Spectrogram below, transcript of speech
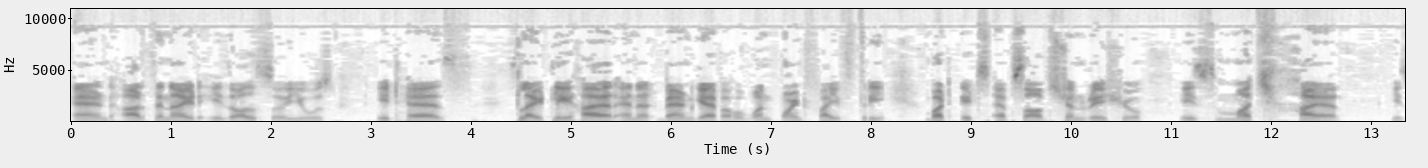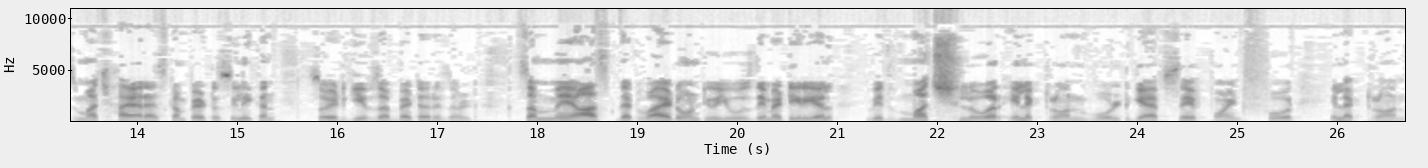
and arsenide is also used it has slightly higher band gap of 1.53 but its absorption ratio is much higher is much higher as compared to silicon so it gives a better result. Some may ask that why don't you use the material with much lower electron volt gap say 0.4 electron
